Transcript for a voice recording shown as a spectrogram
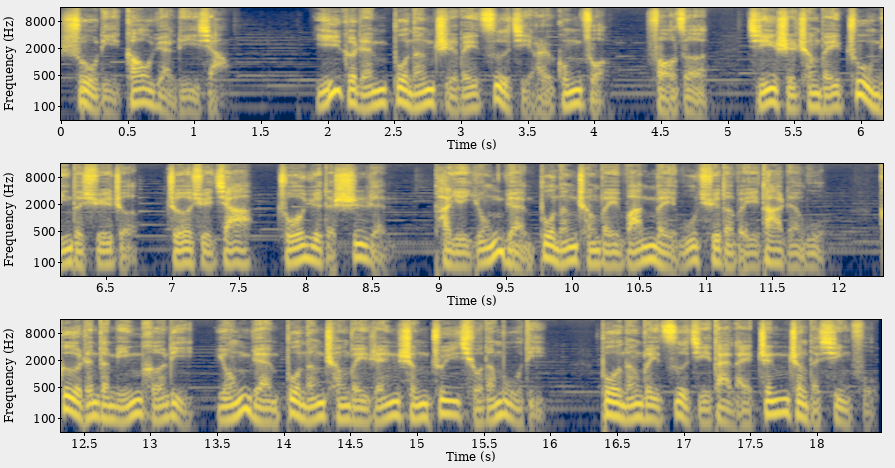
树立高远理想。一个人不能只为自己而工作，否则，即使成为著名的学者、哲学家、卓越的诗人。他也永远不能成为完美无缺的伟大人物，个人的名和利永远不能成为人生追求的目的，不能为自己带来真正的幸福。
